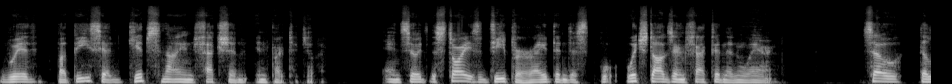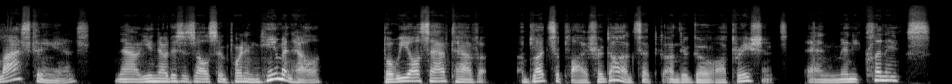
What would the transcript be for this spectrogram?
with Babesia gibsoni infection in particular. And so the story is deeper, right, than just which dogs are infected and where. So the last thing is now, you know, this is also important in human health, but we also have to have a, a blood supply for dogs that undergo operations. And many clinics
